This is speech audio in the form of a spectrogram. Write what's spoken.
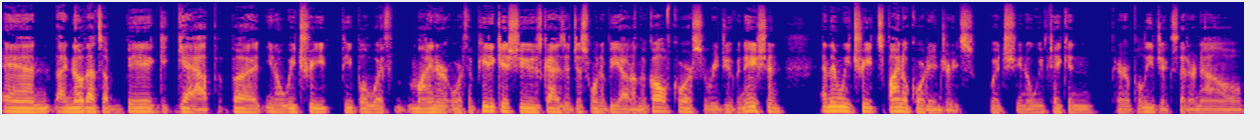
and I know that's a big gap, but you know, we treat people with minor orthopedic issues, guys that just want to be out on the golf course or rejuvenation, and then we treat spinal cord injuries, which you know we've taken paraplegics that are now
